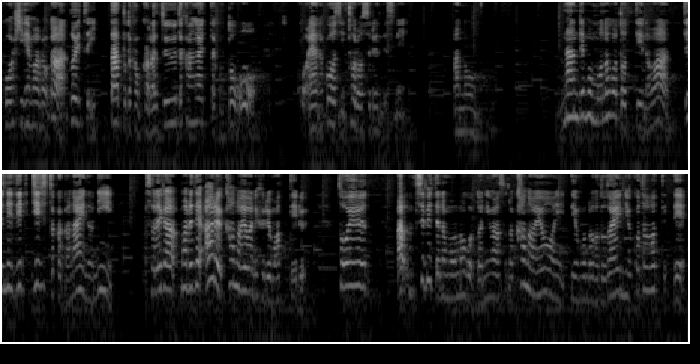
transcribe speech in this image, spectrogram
こう、秀丸がドイツ行った後とかからずっと考えてたことを、こう、綾小路に吐露するんですね。あの、何でも物事っていうのは、全然事実とかがないのに、それがまるであるかのように振る舞っている。そういう、あ全ての物事には、そのかのようにっていうものが土台に横たわってて、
